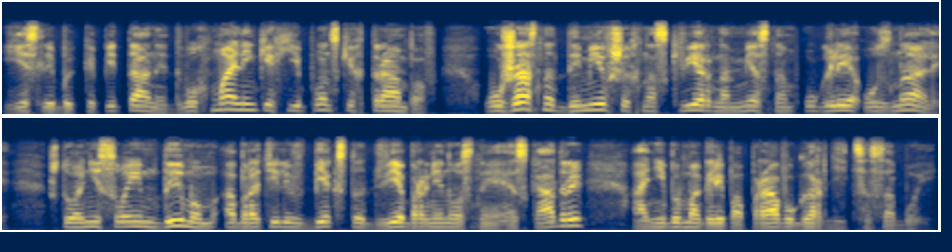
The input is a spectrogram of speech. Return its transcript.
Если бы капитаны двух маленьких японских трампов, ужасно дымивших на скверном местном угле, узнали, что они своим дымом обратили в бегство две броненосные эскадры, они бы могли по праву гордиться собой.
